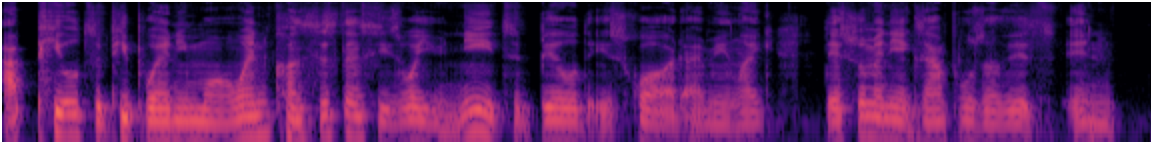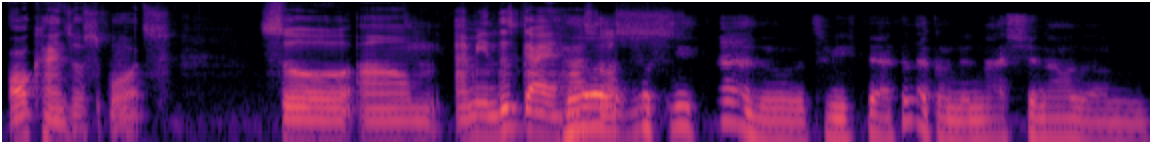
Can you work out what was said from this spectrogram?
appeal to people anymore. When consistency is what you need to build a squad. I mean, like there's so many examples of it in all kinds of sports. So um, I mean, this guy has Well, us. well, to be fair though, to be fair, I feel like on the national um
